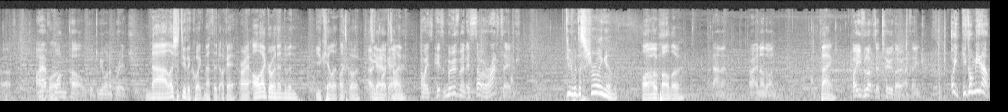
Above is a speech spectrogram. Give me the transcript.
Perfect. I have well- one pearl, but do we want a bridge? Nah, let's just do the quick method. Okay, all right. I'll aggro an enderman. You kill it. Let's go. Okay, Teamwork okay. time. Oh, his, his movement is so erratic. Dude, we're destroying him. Oh, no Oh. pearl though. Damn it. All right, another one. Bang. Oh, you've looked at two though, I think. Oh, he's on me now.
